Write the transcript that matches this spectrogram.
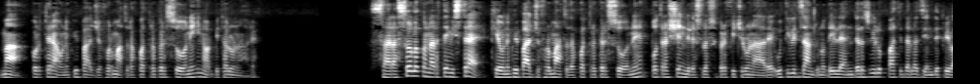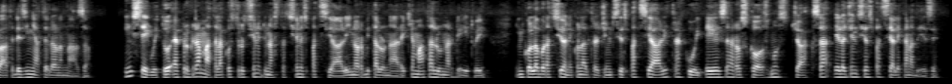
ma porterà un equipaggio formato da quattro persone in orbita lunare. Sarà solo con Artemis 3 che un equipaggio formato da quattro persone potrà scendere sulla superficie lunare utilizzando uno dei lander sviluppati dalle aziende private designate dalla NASA. In seguito è programmata la costruzione di una stazione spaziale in orbita lunare chiamata Lunar Gateway, in collaborazione con altre agenzie spaziali tra cui ESA, Roscosmos, JAXA e l'Agenzia Spaziale Canadese.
